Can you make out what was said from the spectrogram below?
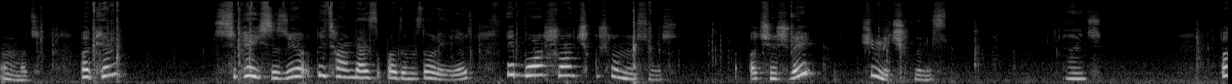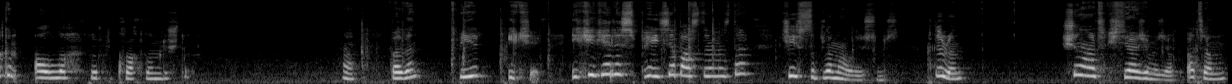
Olmadı. Bakın space yazıyor. Bir tane daha zıpladığımızda oraya gideriz. Ve bu an şu an çıkmış olmuyorsunuz. Açın şurayı. Şimdi çıktınız. Evet. Bakın Allah dur kulaklığım düştü. Ha, bakın bir iki. İki kere space'e bastığınızda çift zıplama alıyorsunuz. Durun. Şuna artık ihtiyacımız yok. Atalım.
